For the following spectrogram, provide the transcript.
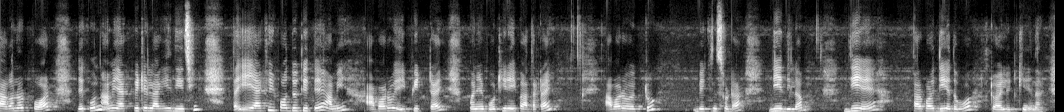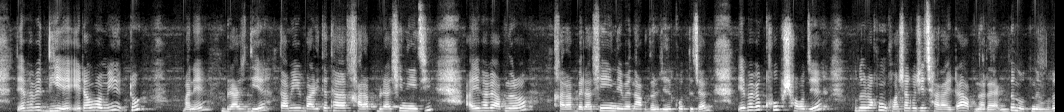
লাগানোর পর দেখুন, আমি এক পিঠে লাগিয়ে দিয়েছি। তাই এই একই পদ্ধতিতে আমি আবারও এই পিঠটায় মানে বটির এই পাতাটায় আবারও একটু বেকিং সোডা দিয়ে দিলাম। দিয়ে তারপর দিয়ে দেবো টয়লেট ক্লিনার তো এভাবে দিয়ে এটাও আমি একটু মানে ব্রাশ দিয়ে। তো আমি বাড়িতে থাকা খারাপ ব্রাশই নিয়েছি। আর এইভাবে আপনারাও খারাপ ব্রাশই নেবেন আপনারা যদি করতে চান। এভাবে খুব সহজে কোনো রকম ঘষাঘষি ছাড়া এটা আপনারা একদম নতুনের মতো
